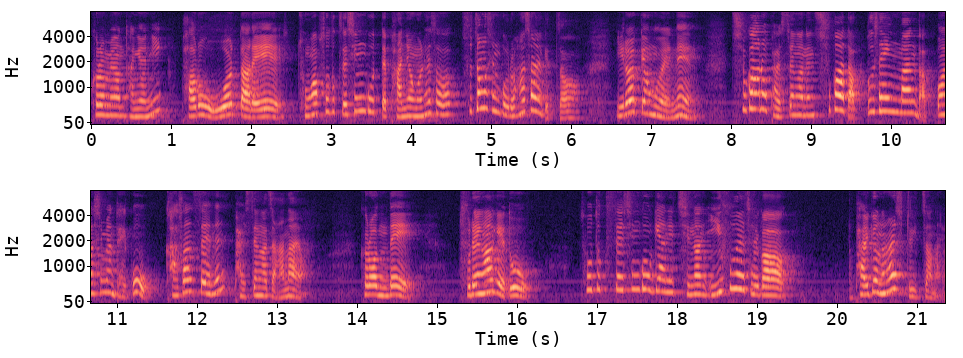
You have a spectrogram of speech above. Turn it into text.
그러면 당연히 바로 5월 달에 종합소득세 신고 때 반영을 해서 수정 신고를 하셔야겠죠. 이럴 경우에는 추가로 발생하는 추가 납부세액만 납부하시면 되고 가산세는 발생하지 않아요. 그런데 불행하게도 소득세 신고 기한이 지난 이후에 제가 발견을 할 수도 있잖아요.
